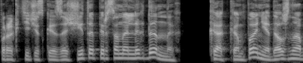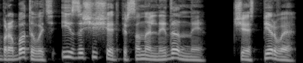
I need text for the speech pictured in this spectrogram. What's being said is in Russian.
Практическая защита персональных данных. Как компания должна обрабатывать и защищать персональные данные. Часть первая.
